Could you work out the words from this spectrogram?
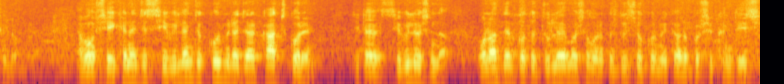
ছিল এবং সেইখানে যে সিভিলিয়ান যে কর্মীরা যারা কাজ করেন, যেটা সিভিল না ওনাদের গত জুলাই মাসে মনে করেন দুশো কর্মীকে আমরা প্রশিক্ষণ দিয়েছি।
